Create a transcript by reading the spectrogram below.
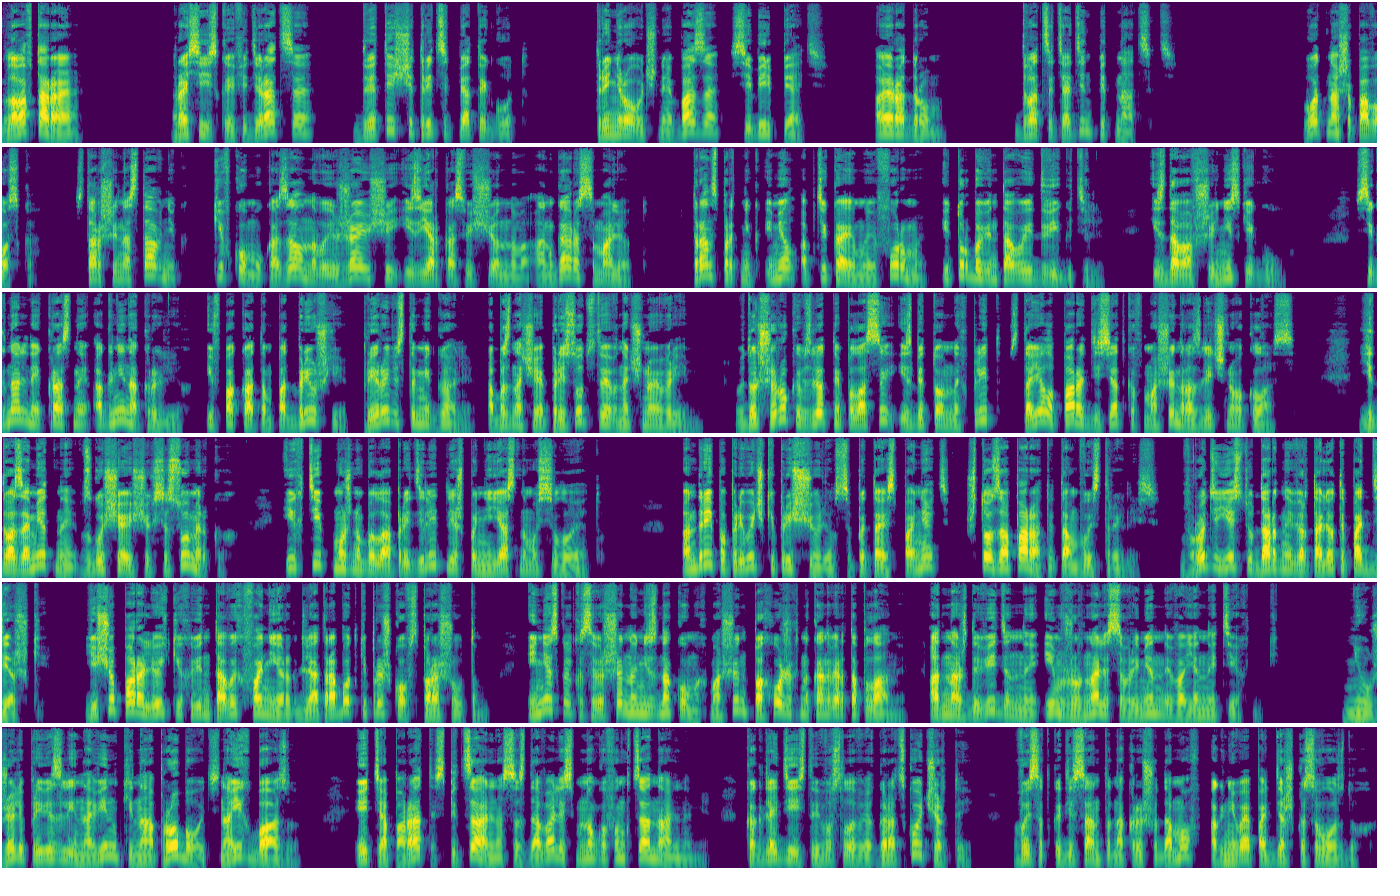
Глава 2. Российская Федерация, 2035 год. Тренировочная база Сибирь-5. Аэродром. 21.15. Вот наша повозка. Старший наставник кивком указал на выезжающий из ярко освещенного ангара самолет. Транспортник имел обтекаемые формы и турбовинтовые двигатели, издававшие низкий гул. Сигнальные красные огни на крыльях и в покатом подбрюшье прерывисто мигали, обозначая присутствие в ночное время. Вдоль широкой взлетной полосы из бетонных плит стояла пара десятков машин различного класса. Едва заметные в сгущающихся сумерках, их тип можно было определить лишь по неясному силуэту. Андрей по привычке прищурился, пытаясь понять, что за аппараты там выстроились. Вроде есть ударные вертолеты поддержки, еще пара легких винтовых фанерок для отработки прыжков с парашютом и несколько совершенно незнакомых машин, похожих на конвертопланы, однажды виденные им в журнале современной военной техники. Неужели привезли новинки на опробовать на их базу? Эти аппараты специально создавались многофункциональными, как для действий в условиях городской черты, высадка десанта на крышу домов, огневая поддержка с воздуха,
